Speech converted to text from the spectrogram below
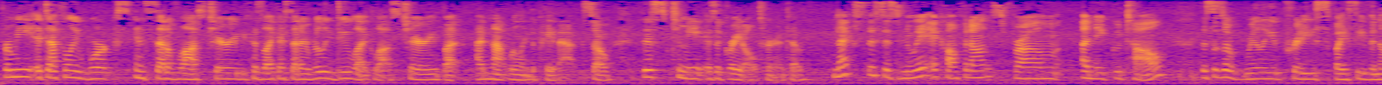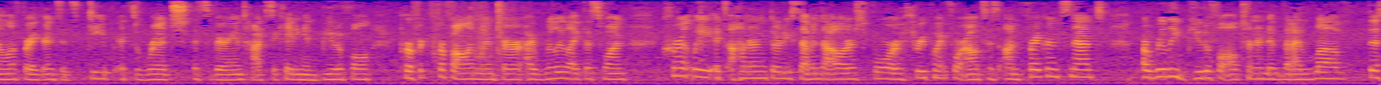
For me, it definitely works instead of Lost Cherry because like I said, I really do like Lost Cherry, but I'm not willing to pay that. So this to me is a great alternative. Next, this is Nuit et Confidences from Annick Goutal. This is a really pretty spicy vanilla fragrance. It's deep, it's rich, it's very intoxicating and beautiful. Perfect for fall and winter. I really like this one. Currently, it's $137 for 3.4 ounces on FragranceNet. A really beautiful alternative that I love. This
